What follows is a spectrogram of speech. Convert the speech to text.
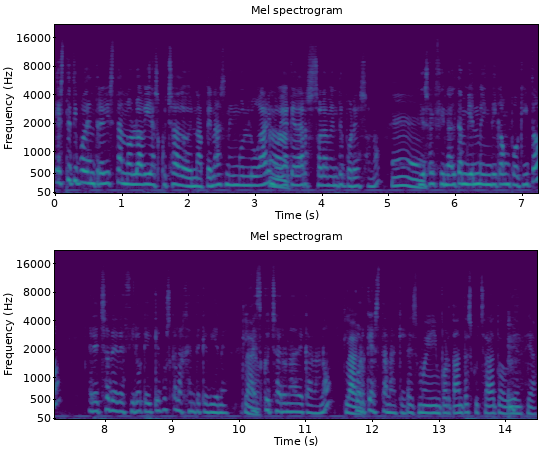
este tipo de entrevista no lo había escuchado en apenas ningún lugar y me voy Ah. a quedar solamente por eso, ¿no? mm, Y eso al final también me indica un poquito el hecho de decir, ok, ¿qué busca la gente que viene a Claro. escuchar una de cada, ¿no? Claro. ¿Por qué están aquí? Es muy importante escuchar a tu audiencia.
